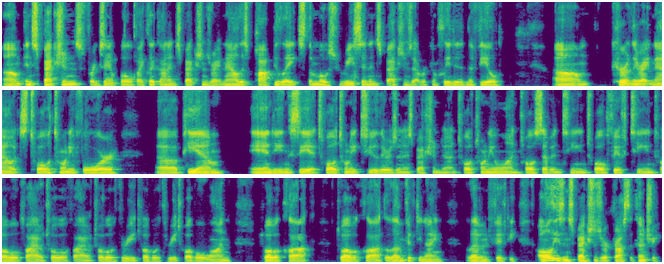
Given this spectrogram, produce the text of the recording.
um, inspections. For example if i click on inspections right now this populates the most recent inspections that were completed in the field. Um, currently right now it's 1224 uh, p.m. and you can see at 1222 there's an inspection done. 1221 1217 1215 1205 1205 1203 1203 1201 12 o'clock 12 o'clock 1159 1150 all these inspections are across the country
